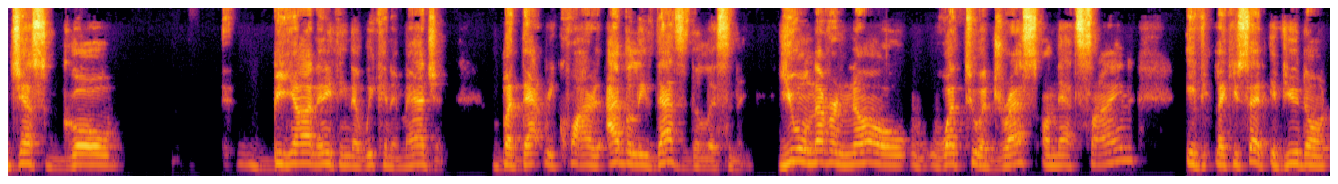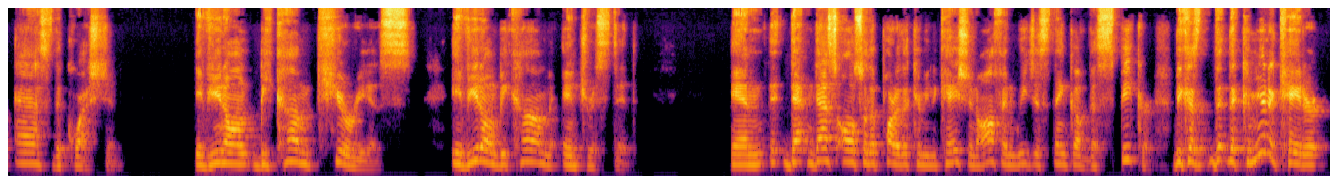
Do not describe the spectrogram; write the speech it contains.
just go beyond anything that we can imagine. But that requires, I believe that's the listening. You will never know what to address on that sign if, like you said, if you don't ask the question, if you don't become curious, if you don't become interested, and that that's also the part of the communication. Often we just think of the speaker because the, the communicator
